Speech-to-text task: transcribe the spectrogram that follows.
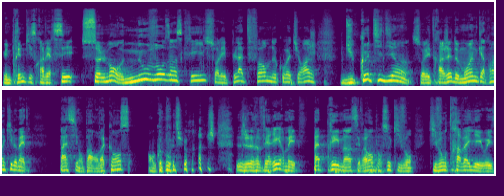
une prime qui sera versée seulement aux nouveaux inscrits sur les plateformes de covoiturage du quotidien, sur les trajets de moins de 80 km. Pas si on part en vacances, en covoiturage. Je le fais rire, mais pas de prime. Hein. C'est vraiment pour ceux qui vont, qui vont travailler. Oui,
